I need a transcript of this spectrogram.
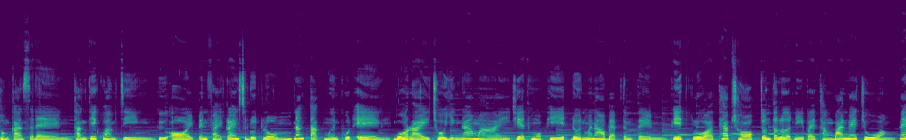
ชมการแสดง ทั้งที่ความจริง คืออ้อยเป็นฝ่ายแกล้งสะดุดล้ม นั่งตักหมื่นพุทธเอง บัวไรโชว์ยิงหน้าไม้เฉียดหัวพีทโดนมะนาวแบบเต็มๆพีทกลัวแทบช็อกจนเตลิดหนีไปทางบ้านแม่จวง แม่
